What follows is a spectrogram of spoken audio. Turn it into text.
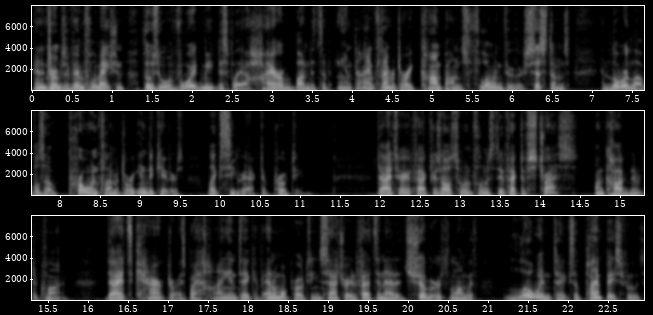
and in terms of inflammation, those who avoid meat display a higher abundance of anti-inflammatory compounds flowing through their systems, and lower levels of pro-inflammatory indicators like C-reactive protein. Dietary factors also influence the effect of stress on cognitive decline. Diets characterized by high intake of animal protein, saturated fats, and added sugars, along with low intakes of plant-based foods,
